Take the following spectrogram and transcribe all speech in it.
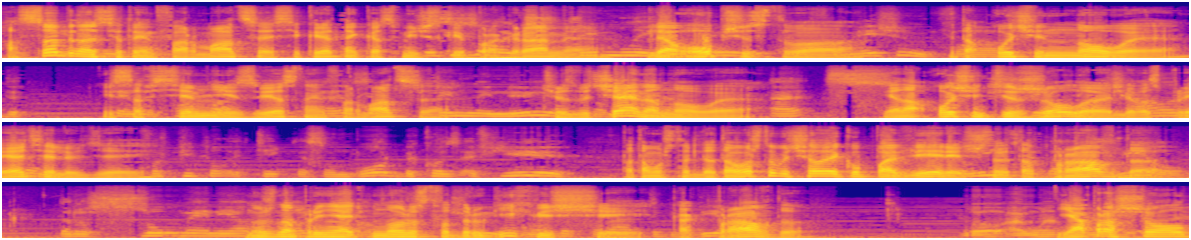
Особенность этой информации о секретной космической программе для общества — это очень новая и совсем неизвестная информация, чрезвычайно новая, и она очень тяжелая для восприятия людей. Потому что для того, чтобы человеку поверить, что это правда, нужно принять множество других вещей, как правду. Я прошел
